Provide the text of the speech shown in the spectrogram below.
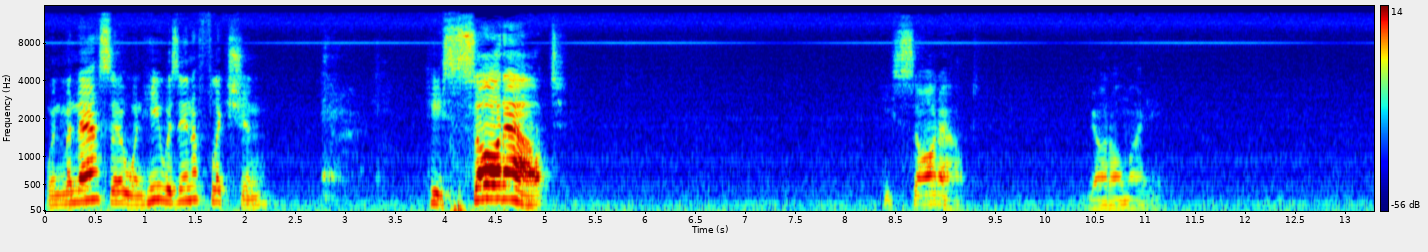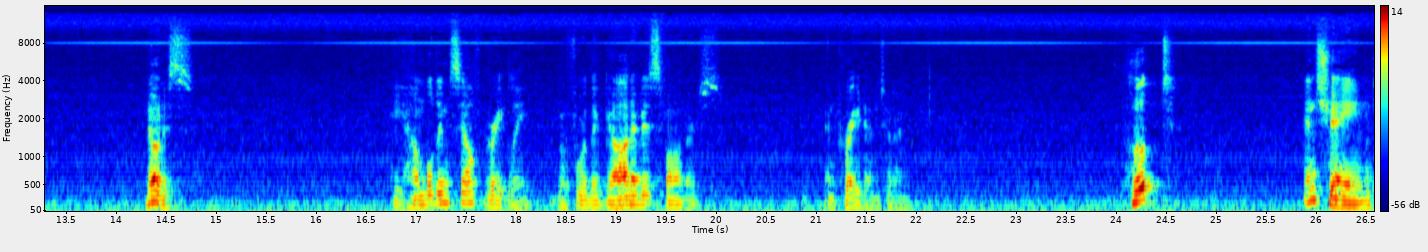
when Manasseh, when he was in affliction, he sought out, he sought out God Almighty. Notice, he humbled himself greatly before the God of his fathers and prayed unto him. Hooked and chained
